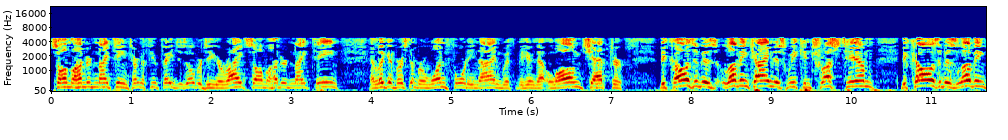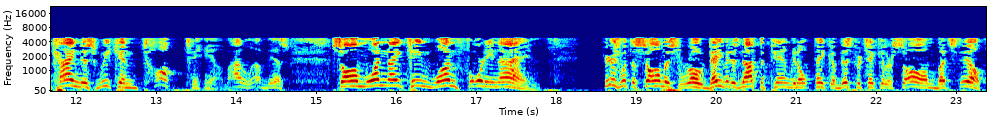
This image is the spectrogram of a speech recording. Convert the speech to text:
Psalm 119. Turn a few pages over to your right. Psalm 119. And look at verse number 149 with me here in that long chapter. Because of His loving kindness, we can trust Him. Because of His loving kindness, we can talk to Him. I love this. Psalm 119, 149. Here's what the psalmist wrote. David is not the pen we don't think of this particular psalm, but still,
